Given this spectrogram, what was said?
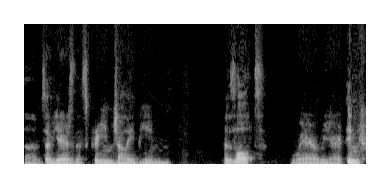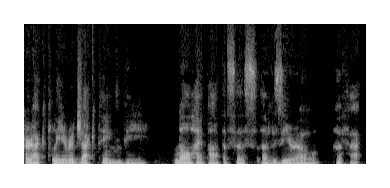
Um, so here's this green jelly bean result where we are incorrectly rejecting the null hypothesis of zero effect.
